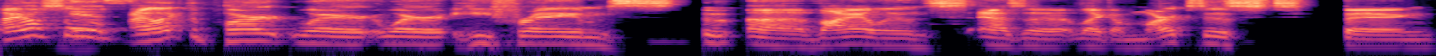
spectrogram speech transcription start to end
I also Is- I like the part where where he frames uh, violence as a like a Marxist thing,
